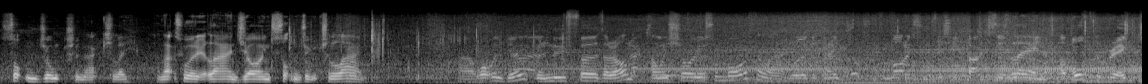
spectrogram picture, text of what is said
Sutton Junction actually and that's where it line joins Sutton Junction line. Uh, what we'll do we'll move further on and we'll show you some more of the line. Where the bridge Morrison's this is Baxter's Lane. Above the bridge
